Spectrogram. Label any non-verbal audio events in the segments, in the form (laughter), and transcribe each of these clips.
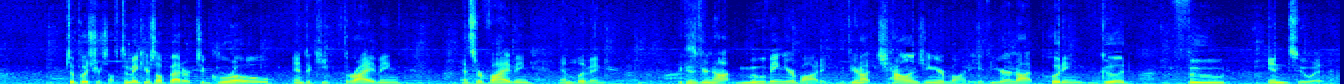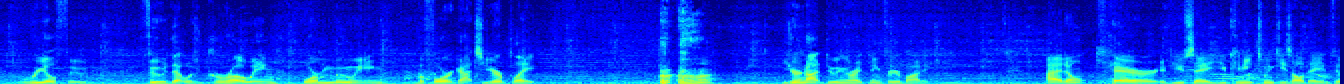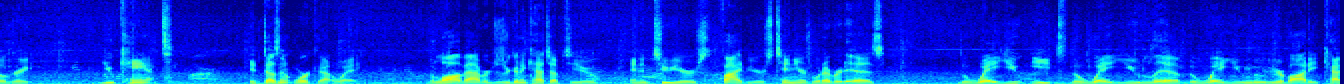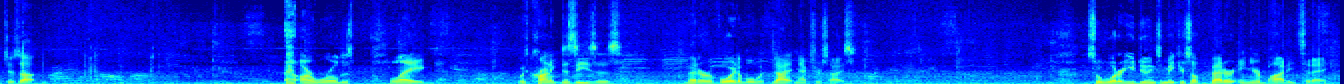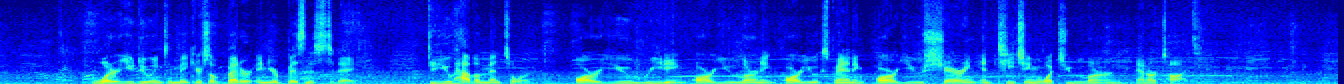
to push yourself, to make yourself better, to grow and to keep thriving and surviving and living? Because if you're not moving your body, if you're not challenging your body, if you're not putting good food into it, real food, food that was growing or mooing before it got to your plate, (clears throat) you're not doing the right thing for your body. I don't care if you say you can eat Twinkies all day and feel great. You can't. It doesn't work that way. The law of averages are going to catch up to you, and in two years, five years, ten years, whatever it is, the way you eat, the way you live, the way you move your body catches up. (clears throat) Our world is plagued with chronic diseases that are avoidable with diet and exercise. So, what are you doing to make yourself better in your body today? What are you doing to make yourself better in your business today? Do you have a mentor? Are you reading? Are you learning? Are you expanding? Are you sharing and teaching what you learn and are taught?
